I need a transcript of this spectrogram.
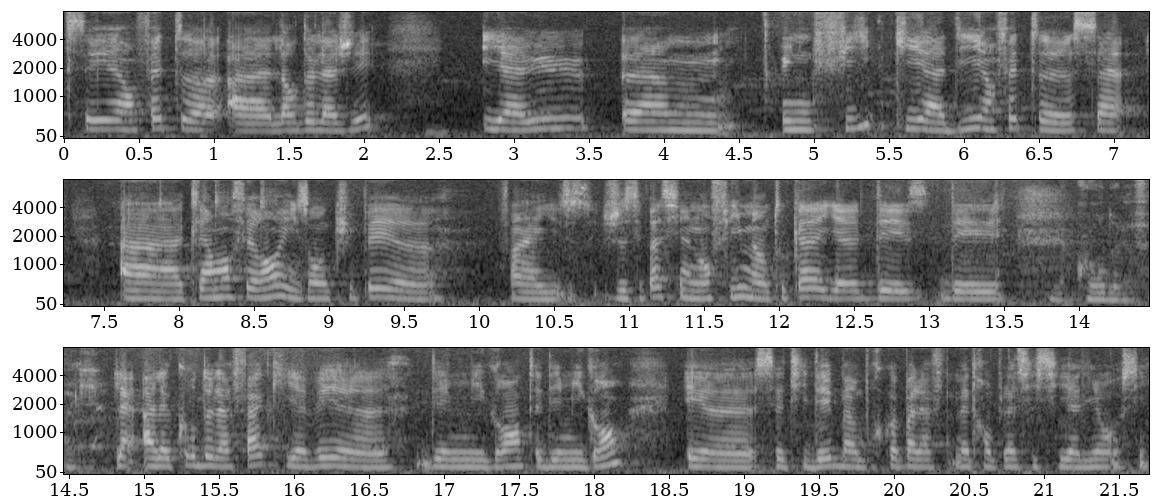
c'est en fait à, lors de l'AG, il y a eu euh, une fille qui a dit en fait ça, à Clermont-Ferrand ils ont occupé, euh, enfin je sais pas s'il y a un amphi mais en tout cas il y a des, des La cour de la fac. À la cour de la fac, il y avait euh, des migrantes et des migrants. Et euh, cette idée, ben, pourquoi pas la mettre en place ici à Lyon aussi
